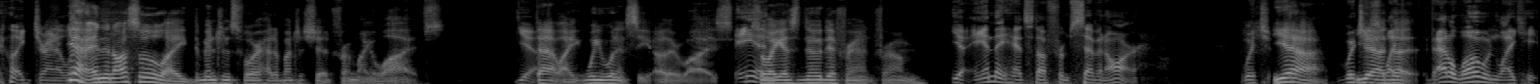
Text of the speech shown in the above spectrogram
like trying to like, yeah and then also like dimensions floor had a bunch of shit from like lives yeah. that like we wouldn't see otherwise. And- so like it's no different from yeah, and they had stuff from Seven R, which yeah, which yeah, is like that- that, alone, like he,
